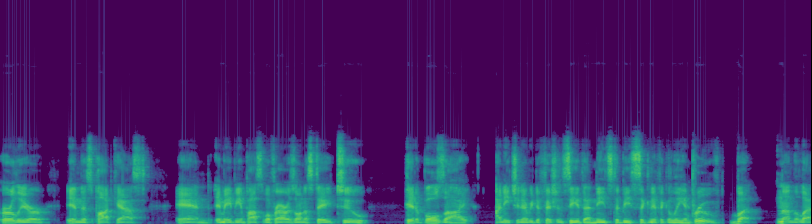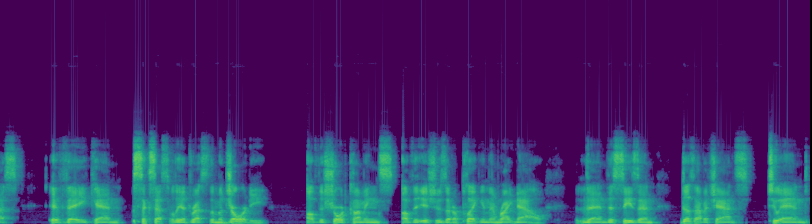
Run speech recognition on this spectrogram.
earlier in this podcast. And it may be impossible for Arizona State to hit a bullseye on each and every deficiency that needs to be significantly improved. But nonetheless, if they can successfully address the majority of the shortcomings of the issues that are plaguing them right now, then this season does have a chance to end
